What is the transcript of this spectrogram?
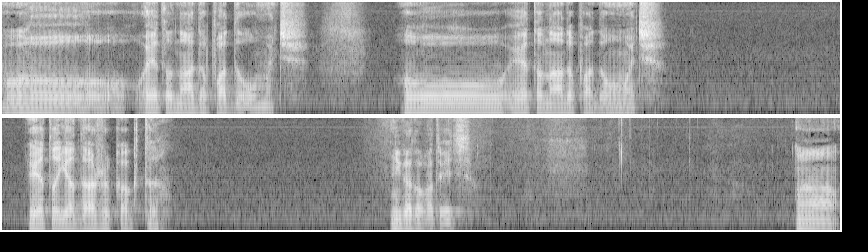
О, это надо подумать. О, это надо подумать. Это я даже как-то не готов ответить. А,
